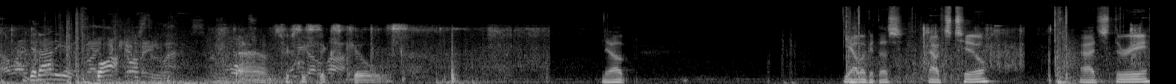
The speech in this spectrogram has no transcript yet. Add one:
Allied Get out of here. Fuck. Damn, 66 kills. Yep. Yeah, look at this. Now it's two. That's three.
